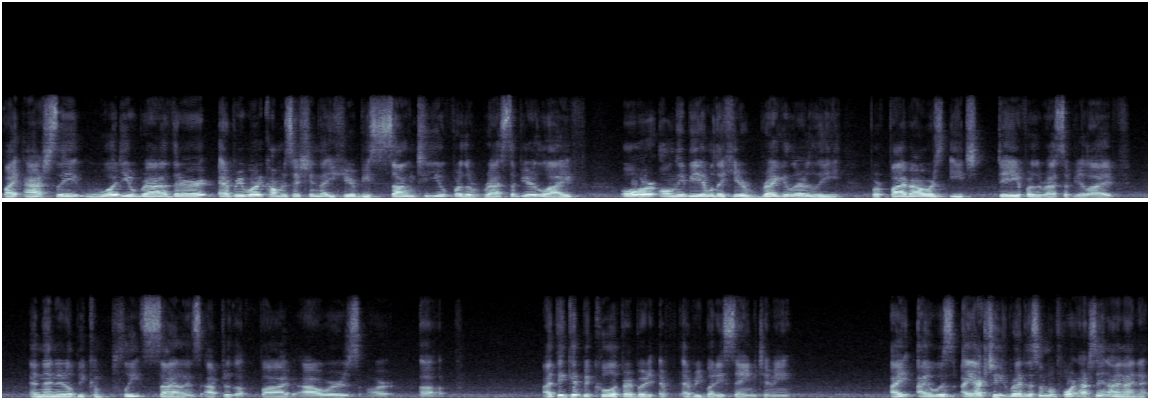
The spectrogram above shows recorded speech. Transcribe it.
by Ashley, would you rather every word conversation that you hear be sung to you for the rest of your life, or only be able to hear regularly for five hours each day for the rest of your life, and then it'll be complete silence after the five hours are up? I think it'd be cool if everybody if everybody's saying to me. I I was I actually read this one before Ashley and I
